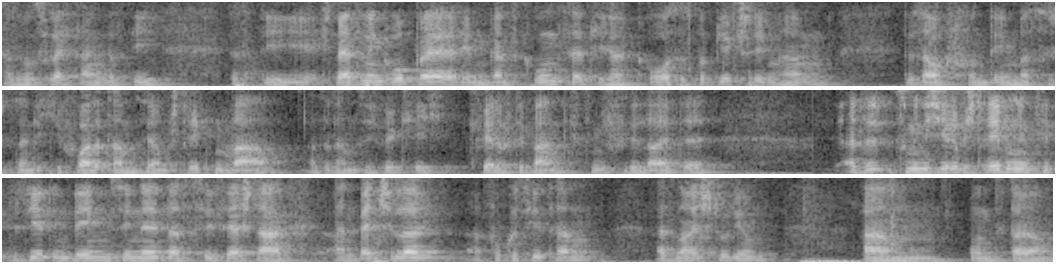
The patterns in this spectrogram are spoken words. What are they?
Also muss vielleicht sagen, dass die, dass die Expertinnengruppe eben ganz grundsätzlich ein großes Papier geschrieben haben, das auch von dem, was sie schlussendlich gefordert haben, sehr umstritten war. Also da haben sich wirklich quer durch die Bank ziemlich viele Leute also zumindest ihre Bestrebungen kritisiert in dem Sinne, dass sie sehr stark einen Bachelor äh, fokussiert haben als neues Studium ähm, und da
